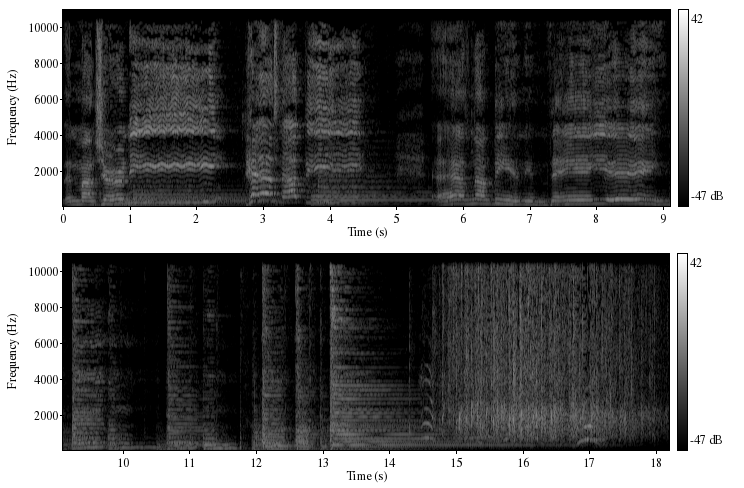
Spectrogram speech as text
Then my journey has not been, has not been in vain.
